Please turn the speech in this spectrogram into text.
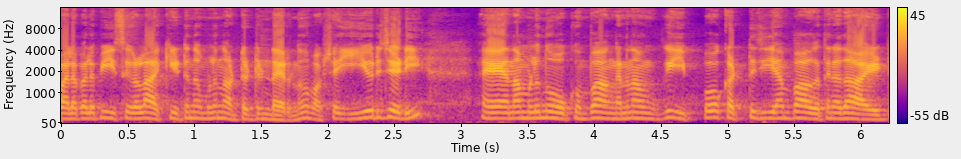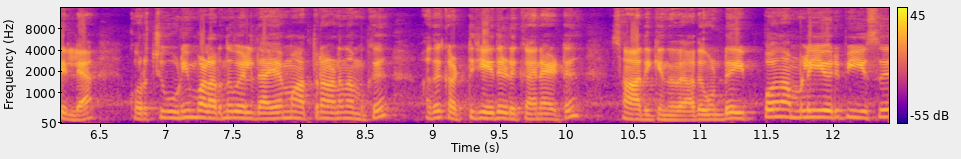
പല പല പീസുകളാക്കിയിട്ട് നമ്മൾ നട്ടിട്ടുണ്ടായിരുന്നു. പക്ഷേ ഈ ഒരു ചെടി നമ്മൾ നോക്കുമ്പോൾ അങ്ങനെ നമുക്ക് ഇപ്പോൾ കട്ട് ചെയ്യാൻ പാകത്തിന് അതായിട്ടില്ല കുറച്ചുകൂടിയും വളർന്ന് വലുതായാൽ മാത്രമാണ് നമുക്ക് അത് കട്ട് ചെയ്തെടുക്കാനായിട്ട് സാധിക്കുന്നത്. അതുകൊണ്ട് ഇപ്പോൾ നമ്മൾ ഈ ഒരു പീസ്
